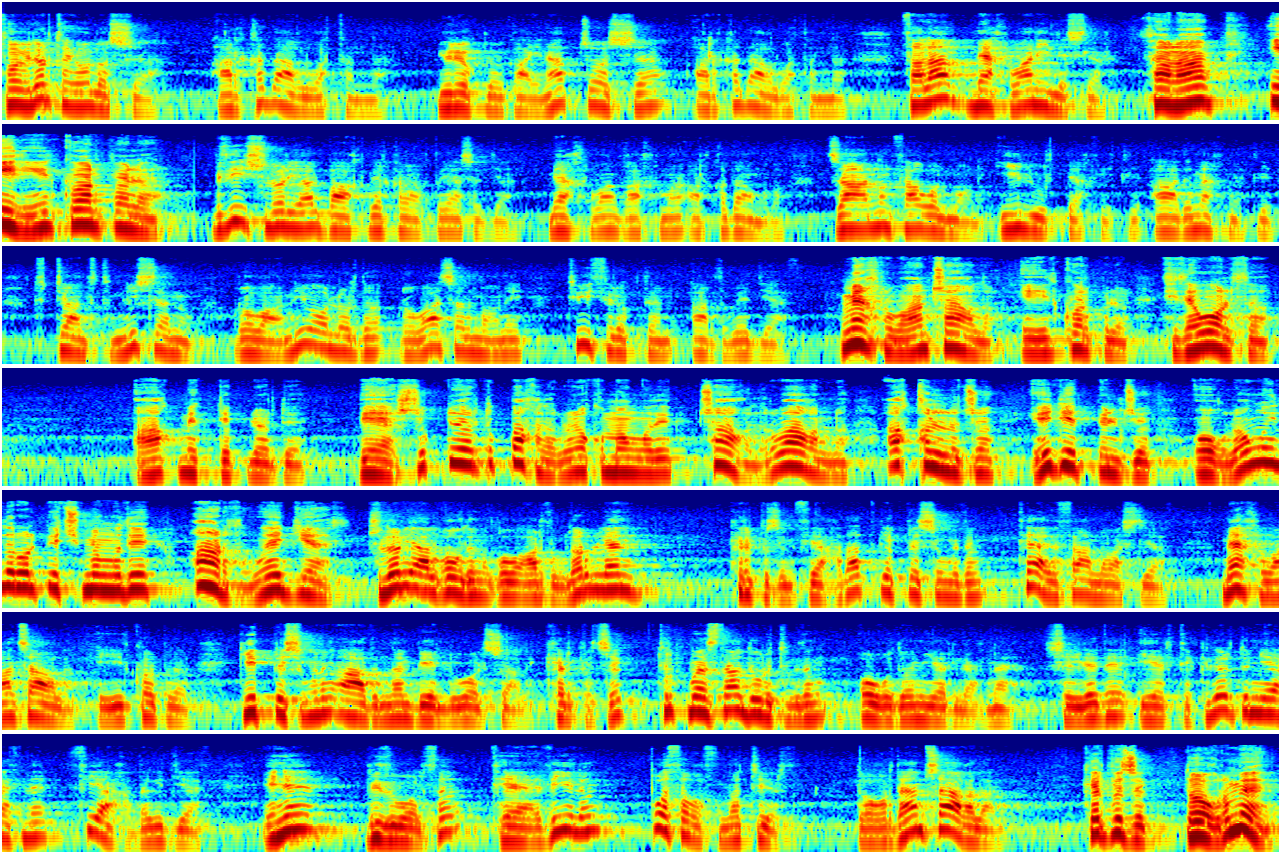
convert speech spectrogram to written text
Toylar toy olaşya, arka dağlı vatanna. Yürekler kaynap coşya, arka dağlı vatanna. Salam mehvan iyileşler. Salam iyiyir korpeler. Bizi işler yal bak bir karakta yaşadyan. Mehvan kahraman arka dağlı. Canının sağ olmağını, iyi yurt behvetli, adem ehmetli, tutyan tutumlu işlerinin rovani yollarda rova çalmağını tüy sürekten arzu ediyar. Mehriban çağlar, eğil korpular, size olsa, ak mekteplerde, beşlik dördük bakalarlar okumangydy, çağılar wagynly, akyllyjy, edep bilji, oglan öýler bolup geçmengydy, arzu edýär. Şular ýalgawdan gowy arzular bilen kirpizin fiýahat gepleşigimiň täze anna başlaýar. Mehriwan çağlar, eýil körpüler, gepleşigimiň adından belli bolşaly. Kirpijik Türkmenistan döwletimiň ogudan ýerlerine, şeýle de ertekler dünýäsine fiýahada gidýär. Ene biz bolsa täze ýylyň bosagysyna tüýür. Dogrdam çağlar. Kirpijik, dogrymy?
